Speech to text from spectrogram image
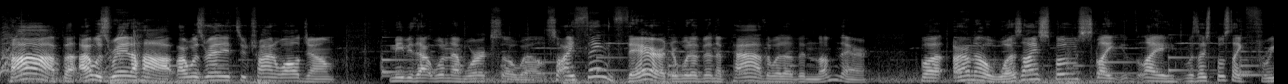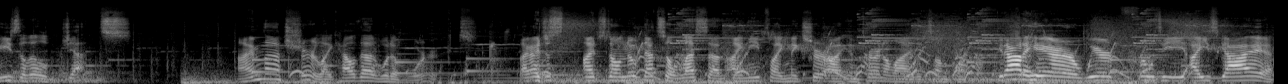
hop. I was ready to hop. I was ready to try and wall jump maybe that wouldn't have worked so well. So I think there, there would have been a path that would have been love there. But I don't know, was I supposed like like was I supposed to like freeze the little jets? I'm not sure like how that would have worked. Like I just I just don't know if that's a lesson I need to like make sure I internalize at some point. Get out of here, weird rosy ice guy.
